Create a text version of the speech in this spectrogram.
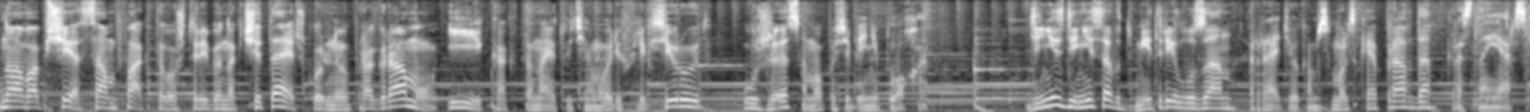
Ну а вообще, сам факт того, что ребенок читает школьную программу и как-то на эту тему рефлексирует, уже само по себе неплохо. Денис Денисов, Дмитрий Лузан, Радио «Комсомольская правда», Красноярск.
